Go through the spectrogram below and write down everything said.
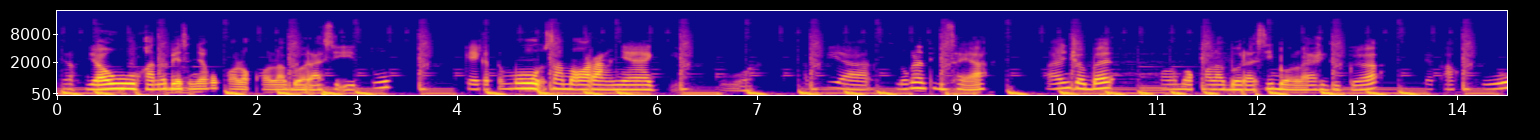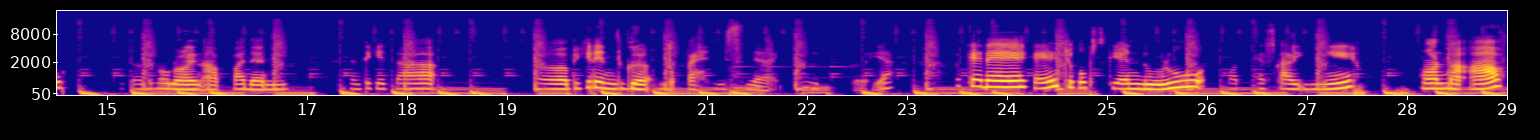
jarak jauh. Karena biasanya aku kalau kolaborasi itu kayak ketemu sama orangnya gitu. Tapi ya semoga nanti bisa ya. Kalian coba kalau mau kolaborasi boleh juga chat aku. Kita nanti ngobrolin apa dan nanti kita uh, pikirin juga untuk teknisnya gitu ya. Oke deh kayaknya cukup sekian dulu podcast kali ini. Mohon maaf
